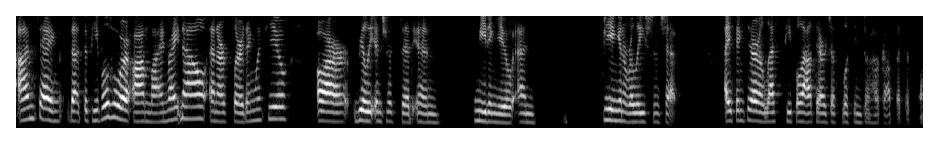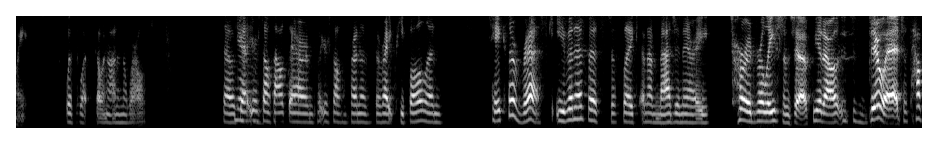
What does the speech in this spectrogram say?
I'm saying that the people who are online right now and are flirting with you are really interested in meeting you and being in a relationship. I think there are less people out there just looking to hook up at this point with what's going on in the world. So yeah. get yourself out there and put yourself in front of the right people and take the risk, even if it's just like an imaginary turd relationship, you know, just do it. Just have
